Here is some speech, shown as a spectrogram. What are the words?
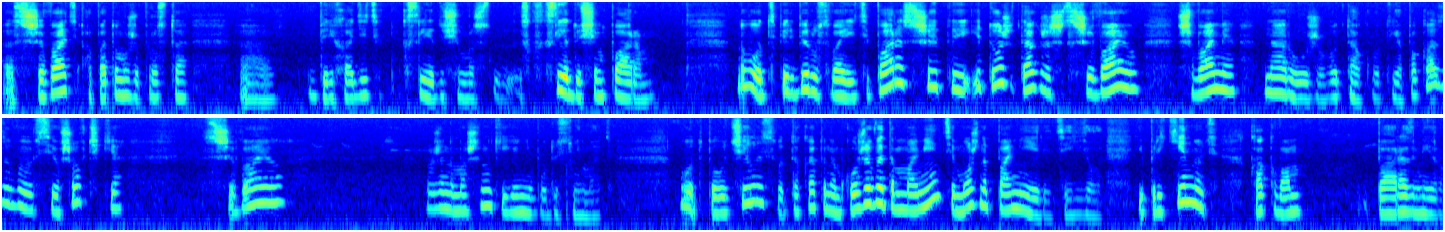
э, сшивать, а потом уже просто э, переходить к, следующему, к следующим парам. Ну вот, теперь беру свои эти пары сшитые и тоже также сшиваю швами наружу. Вот так вот я показываю все шовчики, сшиваю. Уже на машинке я не буду снимать. Вот получилась вот такая панамка. Уже в этом моменте можно померить ее и прикинуть, как вам по размеру.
